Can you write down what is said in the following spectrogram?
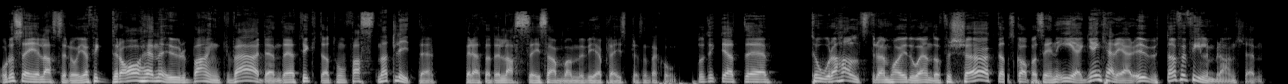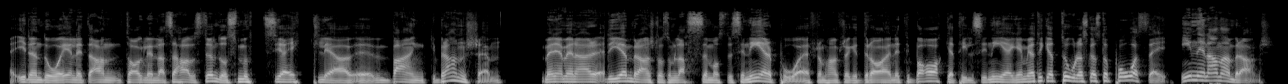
Och då säger Lasse då, jag fick dra henne ur bankvärlden där jag tyckte att hon fastnat lite, berättade Lasse i samband med Viaplays presentation. Då tyckte jag att eh, Tora Hallström har ju då ändå försökt att skapa sig en egen karriär utanför filmbranschen. I den då, enligt antagligen Lasse Hallström, då smutsiga, äckliga eh, bankbranschen. Men jag menar, det är ju en bransch då som Lasse måste se ner på eftersom han försöker dra henne tillbaka till sin egen. Men jag tycker att Tora ska stå på sig, in i en annan bransch.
